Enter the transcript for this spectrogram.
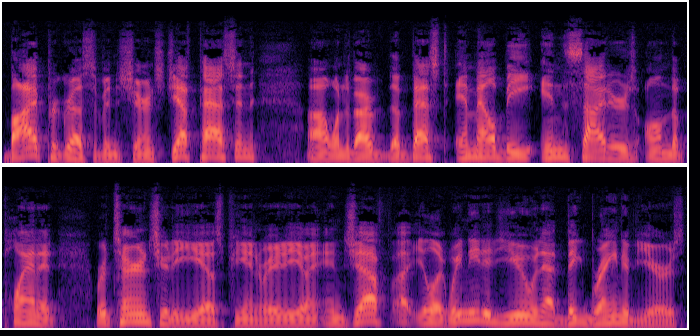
by Progressive Insurance. Jeff Passan, uh, one of our the best MLB insiders on the planet, returns here to ESPN Radio. And Jeff, uh, look, we needed you and that big brain of yours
